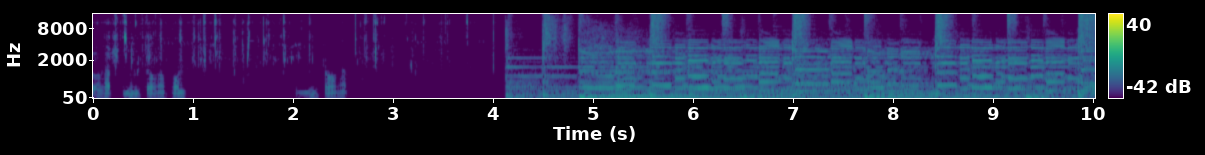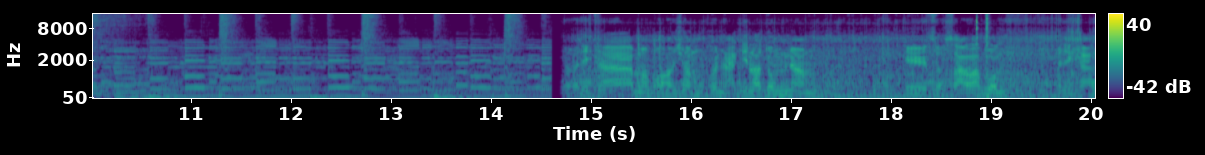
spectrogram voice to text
ตัวครับหนึ่งตัวครับผม อีกหนึ่งตัวครับสวัสดีครับมาหอช่องคนหากินเราตรงน้องเออเศร้าๆครับผมบรรยากาศ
